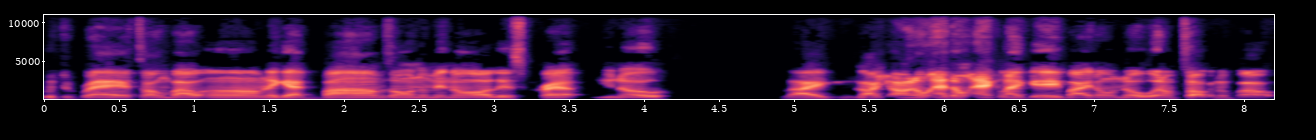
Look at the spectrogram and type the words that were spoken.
with the rag talking about um they got bombs on them and all this crap, you know. Like like y'all don't I don't act like everybody don't know what I'm talking about.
